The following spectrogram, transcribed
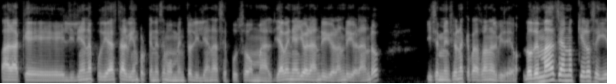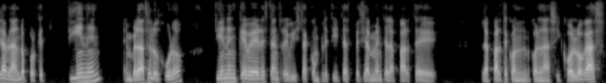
para que Liliana pudiera estar bien, porque en ese momento Liliana se puso mal. Ya venía llorando y llorando y llorando, y se menciona que pasaron el video. Lo demás ya no quiero seguir hablando porque tienen, en verdad se los juro, tienen que ver esta entrevista completita, especialmente la parte, la parte con, las psicólogas,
